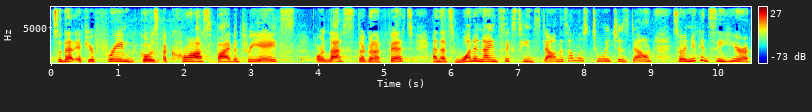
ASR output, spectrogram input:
so that if your frame goes across five and three eighths, or less, they're gonna fit. And that's one and nine sixteenths down. That's almost two inches down. So, and you can see here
